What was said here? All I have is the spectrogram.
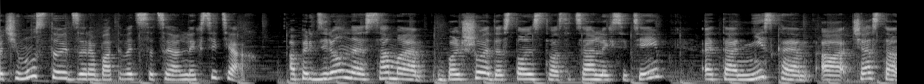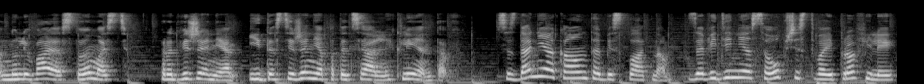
Почему стоит зарабатывать в социальных сетях? Определенное самое большое достоинство социальных сетей – это низкая, а часто нулевая стоимость продвижения и достижения потенциальных клиентов. Создание аккаунта бесплатно. За ведение сообщества и профилей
